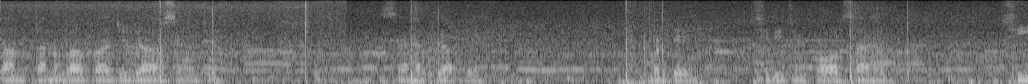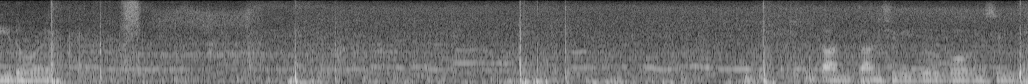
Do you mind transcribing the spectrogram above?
ਧੰਨ ਧੰਨ ਬਾਬਾ ਜੁਝਾਰ ਸਿੰਘ ਜੀ। ਸਾਹਿਬਜ਼ਾਦੇ। ਵੱਡੇ ਸ੍ਰੀ ਚਮਕੌਰ ਸਾਹਿਬ ਸ਼ਹੀਦ ਹੋਏ। ਧੰਨ ਧੰਨ ਸ੍ਰੀ ਗੁਰੂ ਗੋਬਿੰਦ ਸਿੰਘ ਜੀ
